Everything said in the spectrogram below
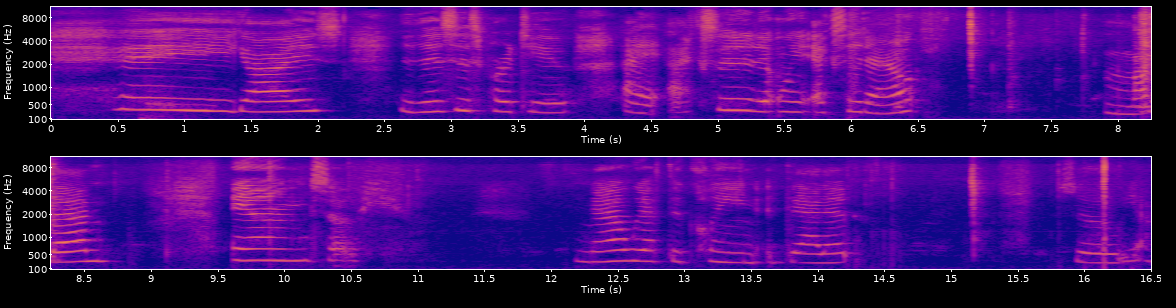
Hey guys, this is part two. I accidentally exited out. My bad. And so now we have to clean that up. So yeah.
